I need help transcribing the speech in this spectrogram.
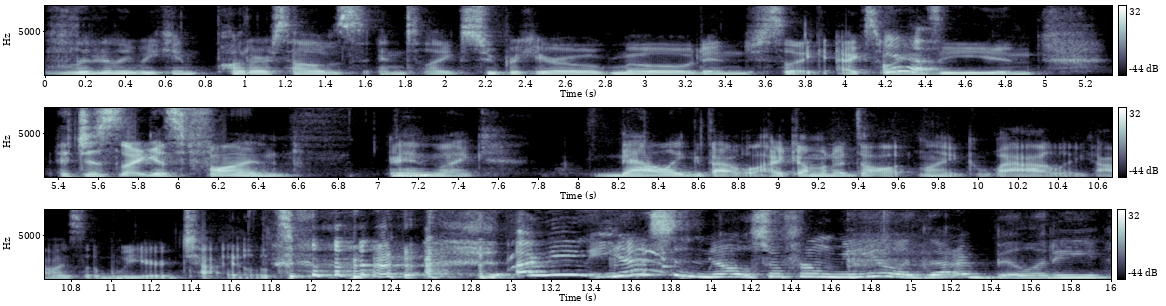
literally we can put ourselves into like superhero mode and just like X, Y, Yeah. Mm-hmm. and Z, and it's just like it's fun, and like. Now, like that, like I'm an adult. I'm like, wow, like I was a weird child. I mean, yes and no. So for me, like that ability.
